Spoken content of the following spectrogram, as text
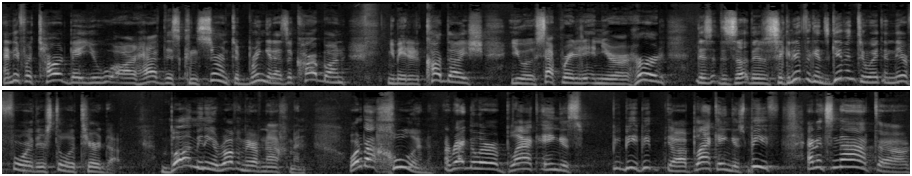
and if therefore tarbe you are have this concern to bring it as a korban. You made it a kaddish, you separated it in your herd. There's, there's, a, there's a significance given to it, and therefore there's still a tirda. Ba meaning a Rav of Nachman. What about chulin, a regular black Angus uh, black Angus beef, and it's not uh,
